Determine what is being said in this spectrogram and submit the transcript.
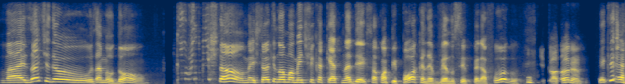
Mas antes de eu usar meu dom, eu vi o Mestrão. O Mestrão que normalmente fica quieto na dele só com a pipoca, né? Vendo o circo pegar fogo. E tô adorando. Que que- é,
